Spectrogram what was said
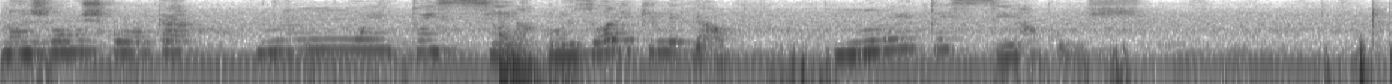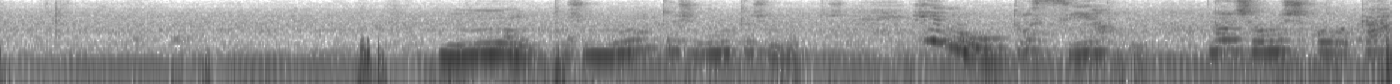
nós vamos colocar muitos círculos. Olha que legal. Muitos círculos. Muitos, muitos, muitos, muitos. E no outro círculo, nós vamos colocar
